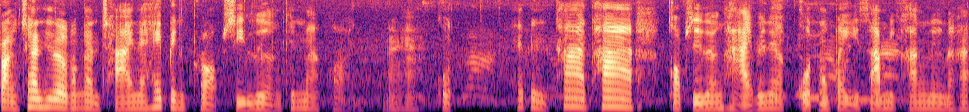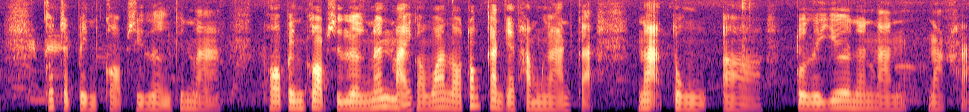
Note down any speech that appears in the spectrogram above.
ฟังก์ชันที่เราต้องการใช้เนี่ยให้เป็นกรอบสีเหลืองขึ้นมาก่อนนะคะกดให้เป็นถ้าถ้ากรอบสีเหลืองหายไปเนี่ยกดลงไปซ้ำอีกครั้งหนึ่งนะคะ ก็จะเป็นกรอบสีเหลืองขึ้นมา พอเป็นกรอบสีเหลืองนั่นหมายความว่าเราต้องการจะทำงานกับณตรงตัวเลเยอร์นั้นๆนะคะ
